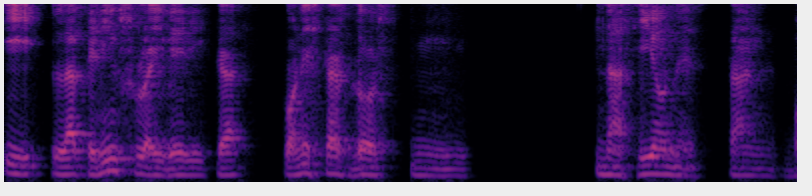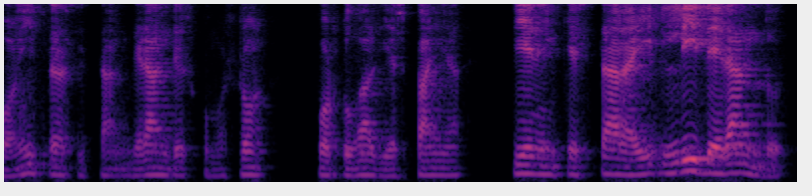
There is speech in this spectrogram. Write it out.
y la península ibérica, con estas dos mm, naciones tan bonitas y tan grandes como son Portugal y España, tienen que estar ahí liderando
